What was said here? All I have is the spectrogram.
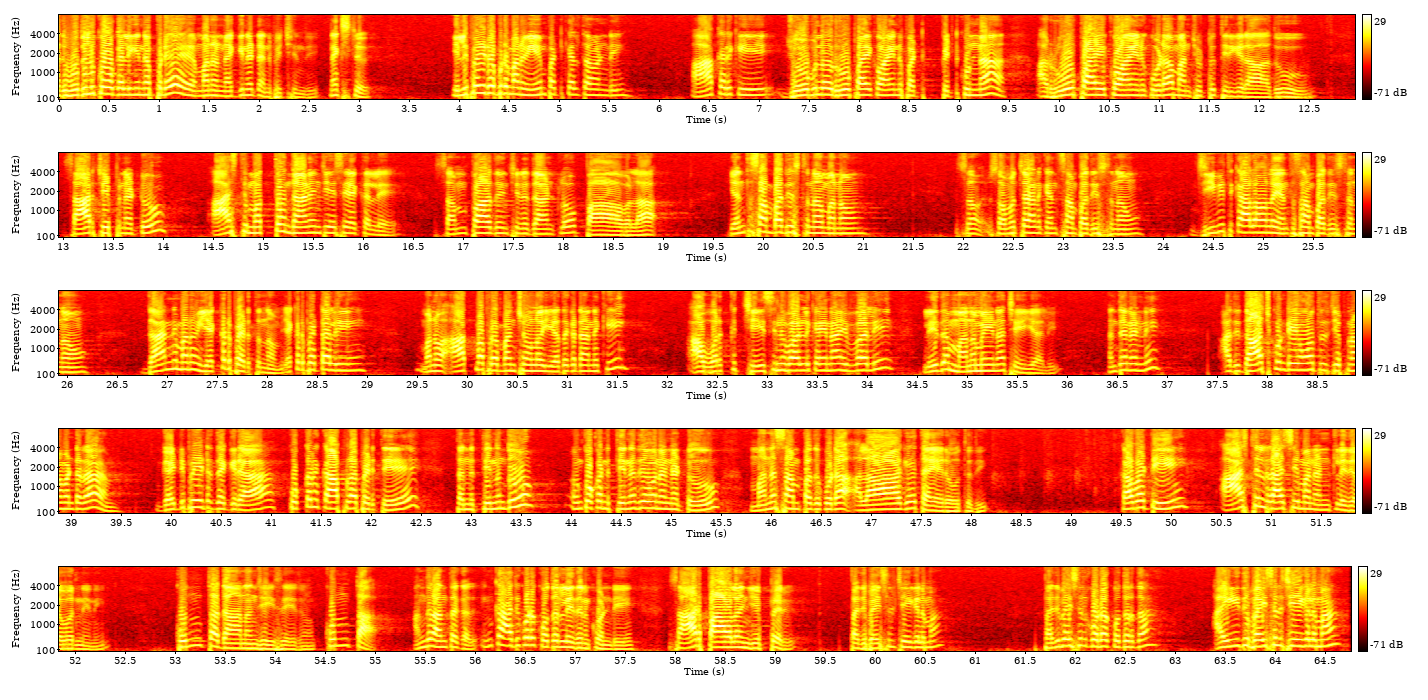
అది వదులుకోగలిగినప్పుడే మనం నగ్గినట్టు అనిపించింది. నెక్స్ట్ వెళ్ళిపోయేటప్పుడు మనం ఏం పట్టుకెళ్తామండి? ఆఖరికి జోబులో రూపాయి కాయిన్ పట్టు పెట్టుకున్నా ఆ రూపాయి కాయిన్ కూడా మన చుట్టూ తిరిగి రాదు. సార్ చెప్పినట్టు ఆస్తి మొత్తం దానం చేసేయక్కలే సంపాదించిన దాంట్లో పావలా. ఎంత సంపాదిస్తున్నాం మనం? సంవత్సరానికి ఎంత సంపాదిస్తున్నాం? జీవితకాలంలో ఎంత సంపాదిస్తున్నాం? దాన్ని మనం ఎక్కడ పెడుతున్నాం? ఎక్కడ పెట్టాలి? మనం ఆత్మ ప్రపంచంలో ఎదగడానికి ఆ వర్క్ చేసిన వాళ్ళకైనా ఇవ్వాలి లేదా మనమైనా చేయాలి. అంతేనండి? అది దాచుకుంటే ఏమవుతుంది చెప్పినామంటారా? గడ్డిపేట దగ్గర కుక్కను కాపలా పెడితే తను తినదు ఇంకొకరిని తినదేవని అన్నట్టు మన సంపద కూడా అలాగే తయారవుతుంది. కాబట్టి ఆస్తులు రాసేయమని అంటలేదు ఎవరిని కొంత దానం చేసేది కొంత అందులో అంతా కాదు. ఇంకా అది కూడా కుదరలేదు అనుకోండి సార్ పావాలని చెప్పారు. పది పైసలు చేయగలమా? పది పైసలు కూడా కుదరదా? ఐదు పైసలు చేయగలమా?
